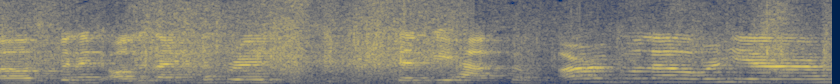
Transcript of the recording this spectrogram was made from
uh, spinach all the time in the fridge. Then we have some arugula over here.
